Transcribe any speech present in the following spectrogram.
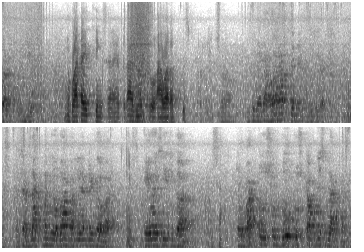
what NGO? What I think, sir, I have to, I'm not aware of this problem. So if you are aware of, then it's difficult. It's a black money over, money laundering over. Yes, KYC is gone. yes, sir. So what we should do to stop this black money?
